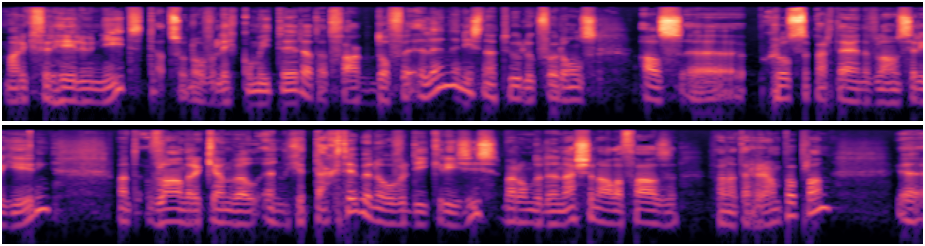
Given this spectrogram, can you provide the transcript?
Maar ik verheel u niet dat zo'n overlegcomité, dat dat vaak doffe ellende is natuurlijk voor ons als uh, grootste partij in de Vlaamse regering. Want Vlaanderen kan wel een gedacht hebben over die crisis, maar onder de nationale fase van het rampenplan uh,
